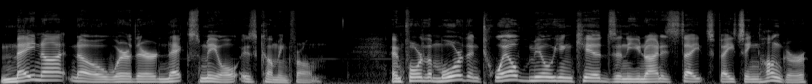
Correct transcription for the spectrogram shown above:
may not know where their next meal is coming from. And for the more than 12 million kids in the United States facing hunger,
